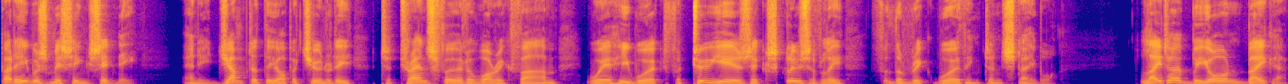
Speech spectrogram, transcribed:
But he was missing Sydney, and he jumped at the opportunity to transfer to Warwick Farm, where he worked for two years exclusively for the Rick Worthington stable. Later, Bjorn Baker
